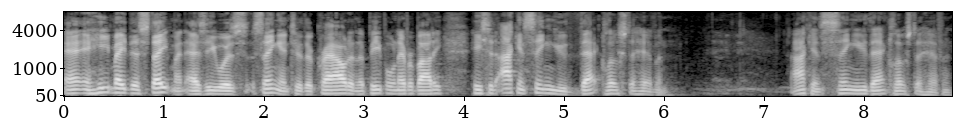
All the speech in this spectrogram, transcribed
And he made this statement as he was singing to the crowd and the people and everybody. He said, I can sing you that close to heaven. I can sing you that close to heaven.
